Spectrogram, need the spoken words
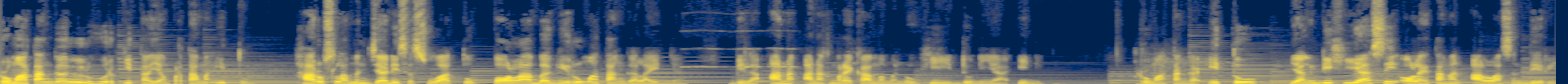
Rumah tangga leluhur kita yang pertama itu haruslah menjadi sesuatu pola bagi rumah tangga lainnya bila anak-anak mereka memenuhi dunia ini rumah tangga itu yang dihiasi oleh tangan Allah sendiri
